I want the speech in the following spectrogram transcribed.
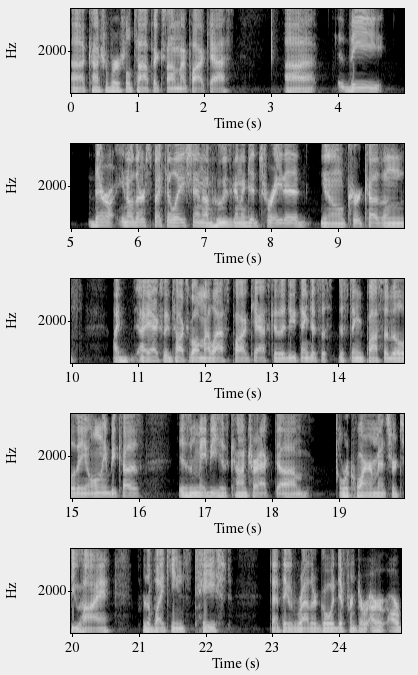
uh, controversial topics on my podcast. Uh, the there, you know, there's speculation of who's going to get traded. You know, Kirk Cousins. I I actually talked about my last podcast because I do think it's a distinct possibility, only because is maybe his contract um, requirements are too high for the Vikings' taste that they would rather go a different or are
